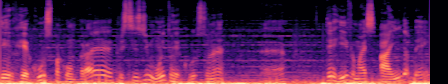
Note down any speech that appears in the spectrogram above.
ter recurso para comprar é preciso de muito recurso, né? É terrível, mas ainda bem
